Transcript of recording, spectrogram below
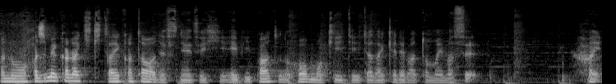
あの、初めから聞きたい方はですね、ぜひ AB パートの方も聞いていただければと思います。はい。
